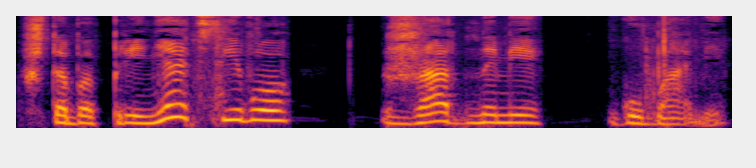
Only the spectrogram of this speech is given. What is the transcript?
чтобы принять его жадными губами.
